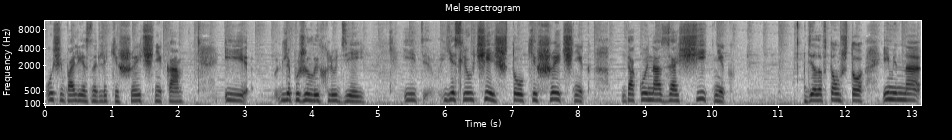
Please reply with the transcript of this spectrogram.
очень полезны для кишечника и для пожилых людей. И если учесть, что кишечник такой нас защитник – Дело в том, что именно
